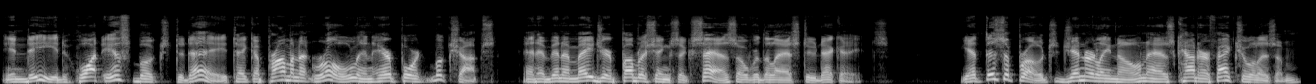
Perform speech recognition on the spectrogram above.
Indeed, what if books today take a prominent role in airport bookshops and have been a major publishing success over the last two decades. Yet this approach, generally known as counterfactualism,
